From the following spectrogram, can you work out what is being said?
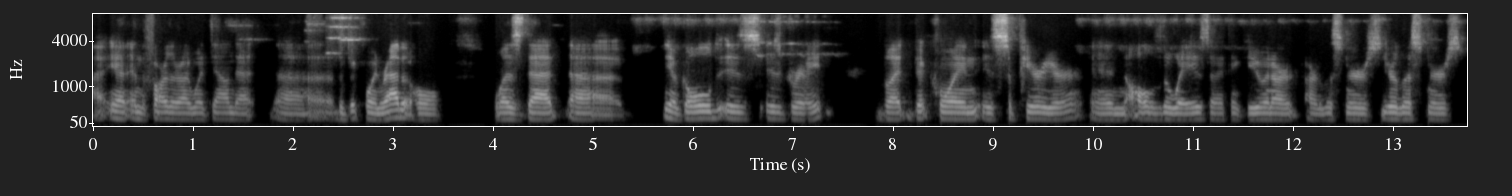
and, and, the farther i went down that uh, the bitcoin rabbit hole was that uh, you know gold is is great but Bitcoin is superior in all of the ways that I think you and our, our listeners, your listeners,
